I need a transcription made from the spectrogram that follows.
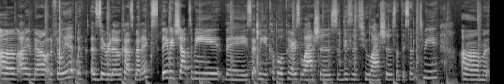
Um, I am now an affiliate with Azeredo Cosmetics. They reached out to me, they sent me a couple of pairs of lashes. These are the two lashes that they sent to me. Um,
